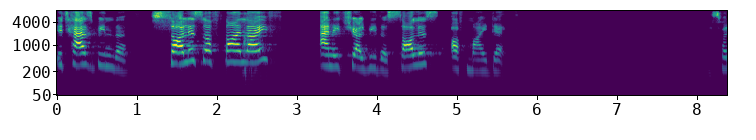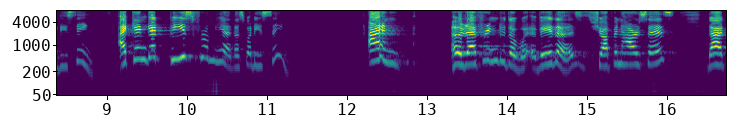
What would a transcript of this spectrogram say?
It has been the solace of my life and it shall be the solace of my death. That's what he's saying. I can get peace from here. That's what he's saying. And uh, referring to the Vedas, Schopenhauer says that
